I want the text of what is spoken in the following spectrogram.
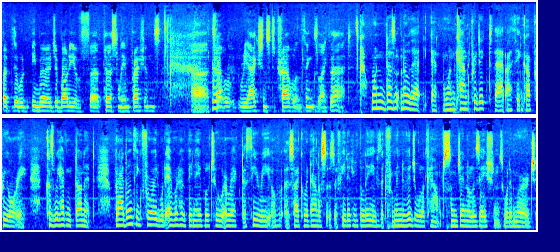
but there would emerge a body of uh, personal impressions, uh, Well- travel reactions to travel, and things like that. One doesn't know that yet. One can't predict that, I think, a priori, because we haven't done it. But I don't think Freud would ever have been able to erect a theory of uh, psychoanalysis if he didn't believe that from individual accounts some generalizations would emerge.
